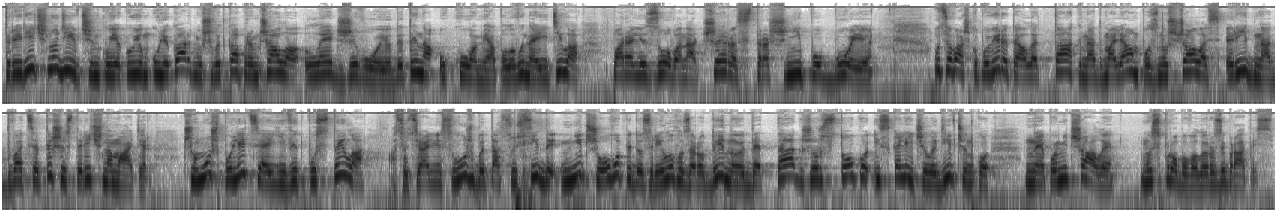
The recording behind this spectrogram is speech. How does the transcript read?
трирічну дівчинку, яку їм у лікарню швидка примчала ледь живою. Дитина у комі, а половина її тіла паралізована через страшні побої. У це важко повірити, але так над малям познущалась рідна 26-річна матір. Чому ж поліція її відпустила? А соціальні служби та сусіди нічого підозрілого за родиною, де так жорстоко і скалічили дівчинку, не помічали. Ми спробували розібратись.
